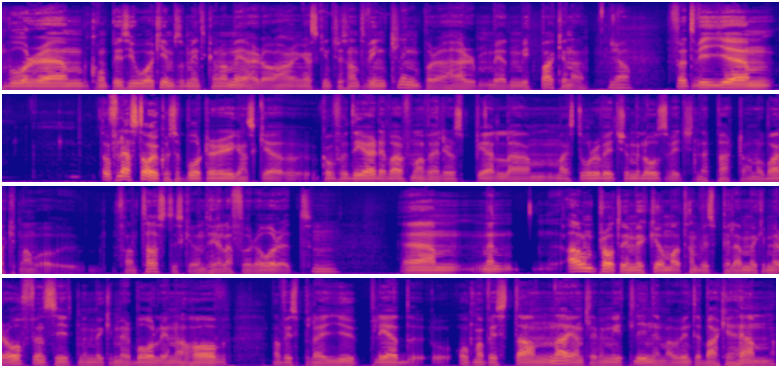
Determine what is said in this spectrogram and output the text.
Vår um, kompis Joakim som inte kan vara med här idag har en ganska intressant vinkling på det här med mittbackarna. Ja. För att vi, ehm, de flesta AIK-supportrar är ju ganska konfunderade varför man väljer att spela Majstorovic och Milosevic när Pertan och Backman var fantastiska under hela förra året. Mm. Ehm, men Alm pratar ju mycket om att han vill spela mycket mer offensivt med mycket mer bollinnehav. Man vill spela i djupled och man vill stanna egentligen vid mittlinjen, man vill inte backa hem.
